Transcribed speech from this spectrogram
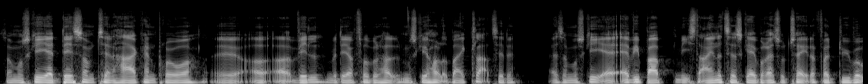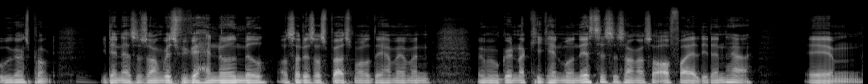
Så måske er det, som Ten Hag kan prøver øh, og, og vil med det her fodboldhold, måske holdet bare ikke klar til det. Altså måske er, er vi bare mest egnet til at skabe resultater for et dybere udgangspunkt i den her sæson, hvis vi vil have noget med. Og så er det så spørgsmålet det her med, at man, vil man begynde at kigge hen mod næste sæson, og så ofre alt i den her. Øhm,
